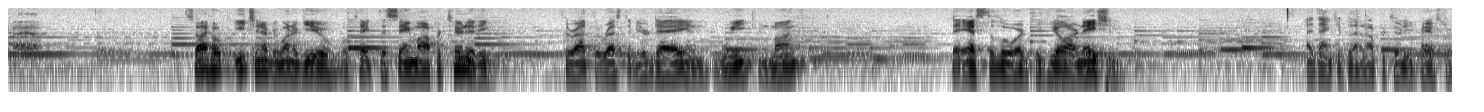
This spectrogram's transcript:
Amen. So I hope each and every one of you will take the same opportunity throughout the rest of your day and week and month to ask the Lord to heal our nation. I thank you for that opportunity, Pastor.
